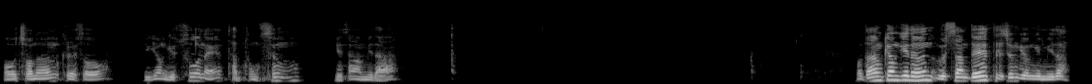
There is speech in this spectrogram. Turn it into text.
어, 저는 그래서 이 경기 수원의 단통 승 예상합니다. 어, 다음 경기는 울산 대 대전 경기입니다.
